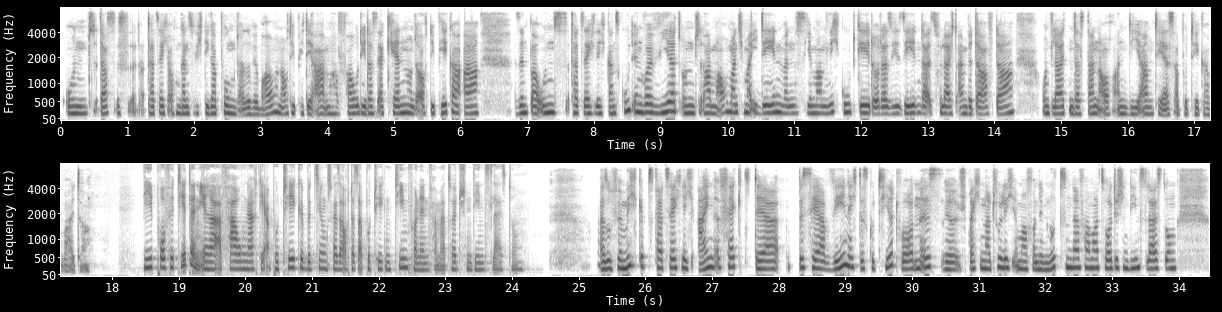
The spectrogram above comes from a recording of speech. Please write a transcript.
Und das ist tatsächlich auch ein ganz wichtiger Punkt. Also wir brauchen auch die PTA im HV, die das erkennen und auch die PKA sind bei uns tatsächlich ganz gut involviert und haben auch manchmal Ideen, wenn es jemandem nicht gut geht oder sie sehen, da ist vielleicht ein Bedarf da und leiten das dann auch an die AMTS-Apotheker weiter. Wie profitiert denn Ihrer Erfahrung nach die Apotheke bzw. auch das Apothekenteam von den pharmazeutischen Dienstleistungen? Also für mich gibt es tatsächlich einen Effekt, der bisher wenig diskutiert worden ist. Wir sprechen natürlich immer von dem Nutzen der pharmazeutischen Dienstleistungen,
